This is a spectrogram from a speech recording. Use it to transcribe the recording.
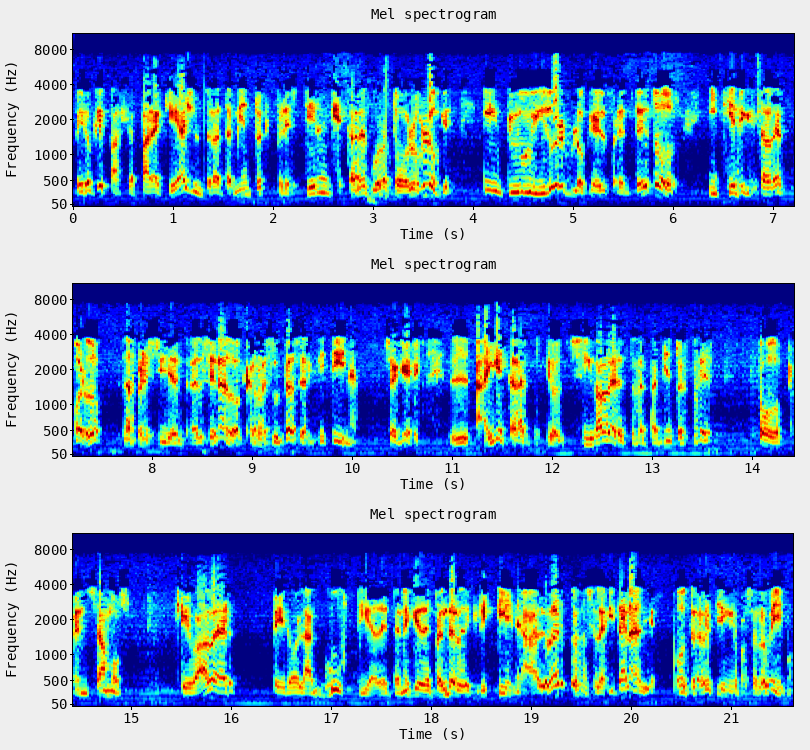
Pero ¿qué pasa? Para que haya un tratamiento expreso tienen que estar de acuerdo todos los bloques, incluido el bloque del Frente de Todos, y tiene que estar de acuerdo la presidenta del Senado, que resulta ser Cristina. O sea que ahí está la cuestión. Si va a haber tratamiento expreso, todos pensamos que va a haber, pero la angustia de tener que depender de Cristina Alberto no se la quita nadie. Otra vez tiene que pasar lo mismo.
